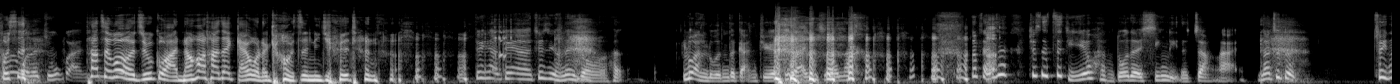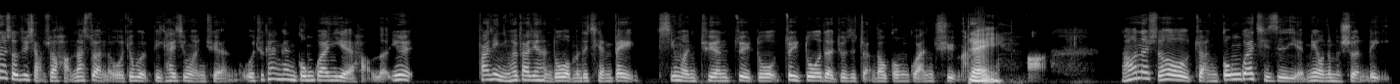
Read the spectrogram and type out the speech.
不是我的主管，他成为我的主管，然后他再改我的稿子，你觉得呢？对呀，对呀，就是有那种很。乱伦的感觉，突然间啊，那反正就是自己也有很多的心理的障碍。那这个，所以那时候就想说，好，那算了，我就离开新闻圈，我去看看公关业好了。因为发现你会发现很多我们的前辈，新闻圈最多最多的就是转到公关去嘛。对啊，然后那时候转公关其实也没有那么顺利。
